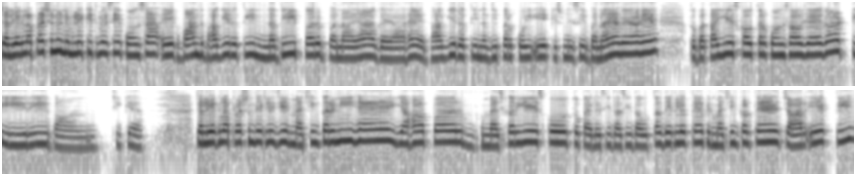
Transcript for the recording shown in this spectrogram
चलिए, अगला प्रश्न, निम्नलिखित में से कौन सा एक बाँध भागीरथी नदी पर बनाया गया है? भागीरथी नदी पर कोई एक इसमें से बनाया गया है? तो बताइए, इसका उत्तर कौन सा हो जाएगा? टिहरी बाँध। ठीक है। चलिए, अगला प्रश्न देख लीजिए। मैचिंग करनी है यहाँ पर। मैच करिए इसको। तो पहले सीधा सीधा उत्तर देख लेते हैं, फिर मैचिंग करते हैं। चार एक तीन,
